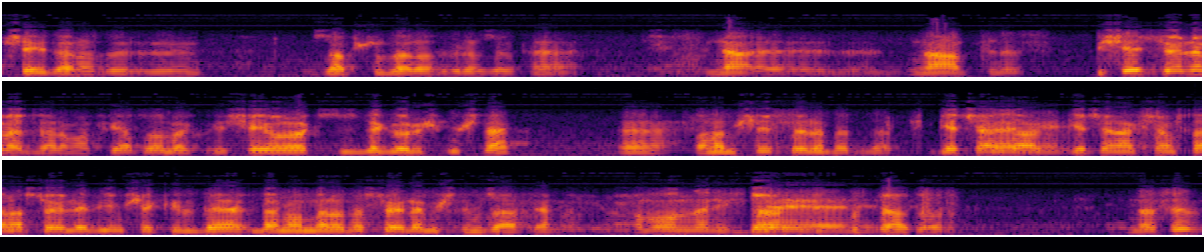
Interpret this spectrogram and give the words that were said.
Şey de aradı. E, Zapsu da aradı biraz evvel. He. Ne, e, ne yaptınız? Bir şey söylemediler ama fiyat olarak şey olarak sizle görüşmüşler. He. Bana bir şey söylemediler. Geçen Yani- de, geçen akşam sana söylediğim şekilde ben onlara da söylemiştim zaten. Ama onlar işte Dört yani, doğru. nasıl?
